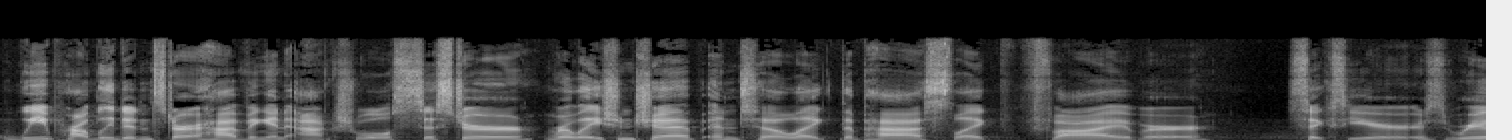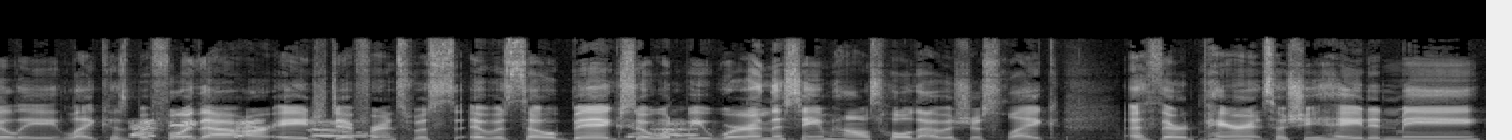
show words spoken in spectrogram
We probably didn't start having an actual sister relationship until like the past like five or six years, really. Like, because before makes that, our age though. difference was it was so big. So when we were in the same household, I was just like a third parent, so she hated me.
